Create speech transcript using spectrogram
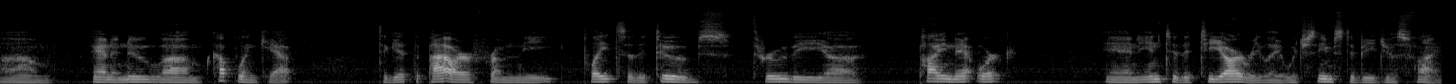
um, and a new um, coupling cap to get the power from the plates of the tubes through the uh, Pi network and into the TR relay, which seems to be just fine.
